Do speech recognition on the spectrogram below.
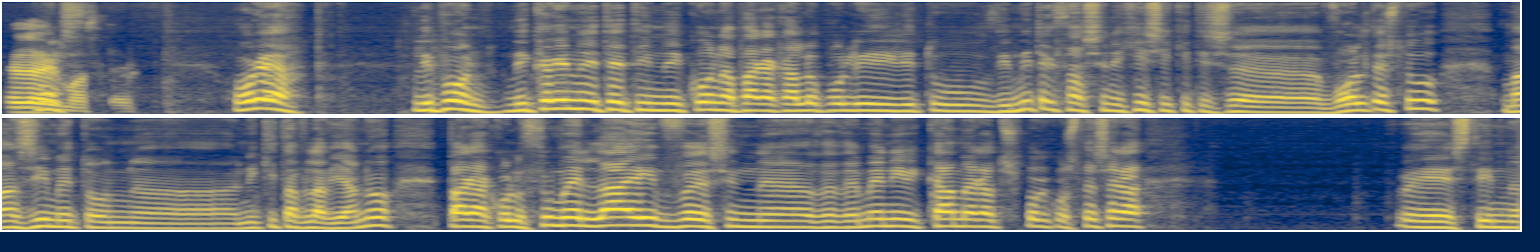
Εδώ Μάλιστα. είμαστε. Ωραία. Λοιπόν, μικρύνετε την εικόνα παρακαλώ πολύ του Δημήτρη. Θα συνεχίσει εκεί τις ε, βόλτες του μαζί με τον ε, Νικήτα Βλαβιανό. Παρακολουθούμε live ε, στην ε, δεδεμένη κάμερα του Σπορ 24 ε, στην ε,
